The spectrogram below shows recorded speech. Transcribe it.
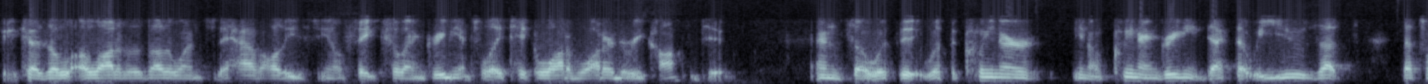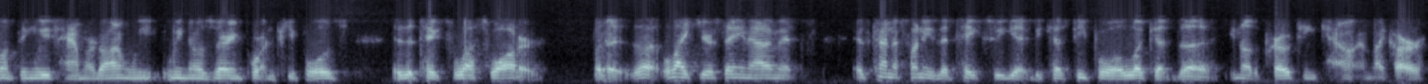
because a, a lot of those other ones they have all these you know fake filler ingredients well they take a lot of water to reconstitute and so with the with the cleaner you know cleaner ingredient deck that we use that's that's one thing we've hammered on we we know is very important to people is is it takes less water but it, uh, like you're saying adam it's it's kind of funny the takes we get because people will look at the you know the protein count and like our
